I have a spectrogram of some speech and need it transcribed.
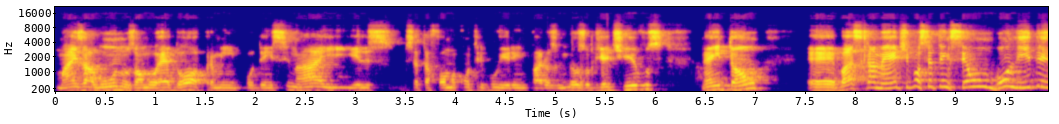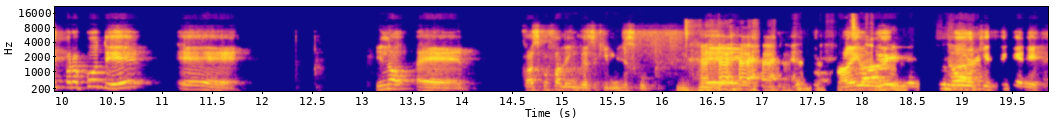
mais alunos ao meu redor para mim poder ensinar e, e, eles de certa forma contribuírem para os meus objetivos, né? Então, é, basicamente você tem que ser um bom líder para poder é, ino, é, quase que eu falei inglês aqui, me desculpa. Falei o nome aqui sem querer.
